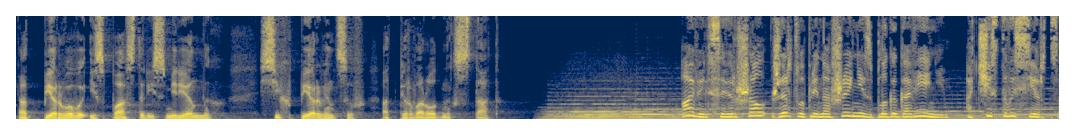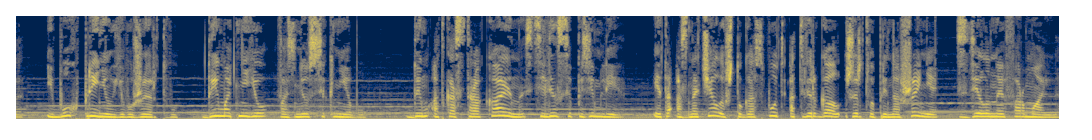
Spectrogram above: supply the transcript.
от первого из пастырей смиренных сих первенцев от первородных стад. Авель совершал жертвоприношение с благоговением от чистого сердца, и Бог принял его жертву, дым от нее вознесся к небу. Дым от костра Каина стелился по земле, это означало, что Господь отвергал жертвоприношение, сделанное формально.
